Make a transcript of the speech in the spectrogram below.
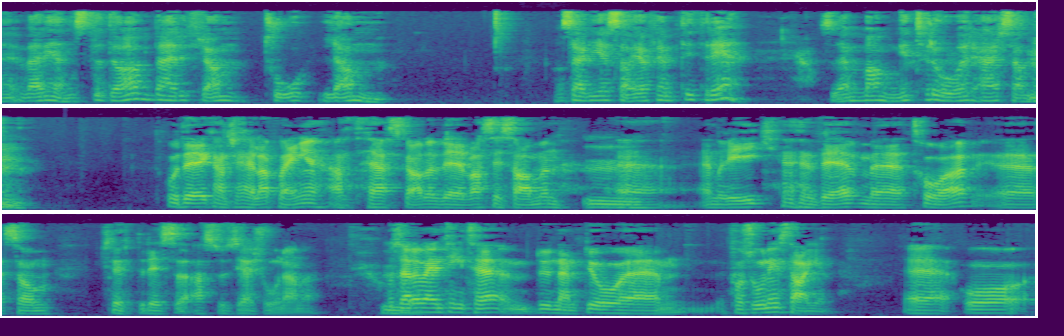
eh, hver eneste dag bære fram to lam. Og så er det Jesaja 53. Så det er mange tråder her sammen. Og det er kanskje hele poenget, at her skal det veves i sammen eh, en rik vev med tråder eh, som knytter disse assosiasjonene. Og så er det jo en ting til. Du nevnte jo eh, forsoningsdagen. Eh, og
